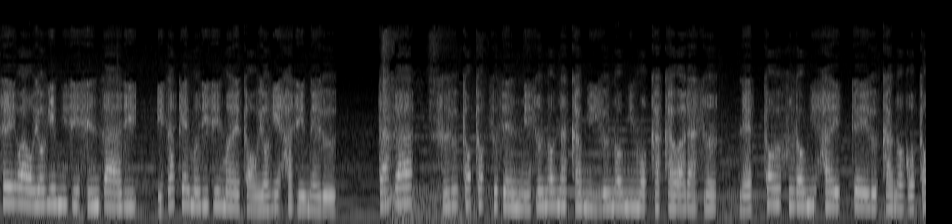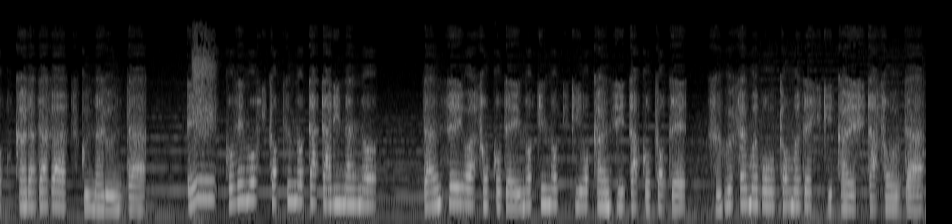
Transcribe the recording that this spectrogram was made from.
性は泳ぎに自信があり、いざ煙島へと泳ぎ始める。だが、すると突然水の中にいるのにもかかわらず、熱湯風呂に入っているかのごとく体が熱くなるんだ。ええー、これも一つのたたりなの。男性はそこで命の危機を感じたことで、すぐさまボートまで引き返したそうだ。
